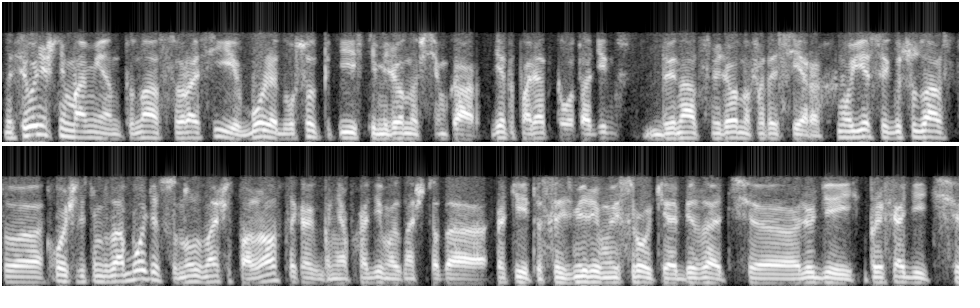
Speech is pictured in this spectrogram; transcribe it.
На сегодняшний момент у нас в России более 250 миллионов сим-карт, где-то порядка вот 11-12 миллионов это серых. Но если государство хочет этим заботиться, ну, значит, пожалуйста, как бы необходимо, значит, тогда какие какие-то соизмеримые сроки обязать э, людей приходить э,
